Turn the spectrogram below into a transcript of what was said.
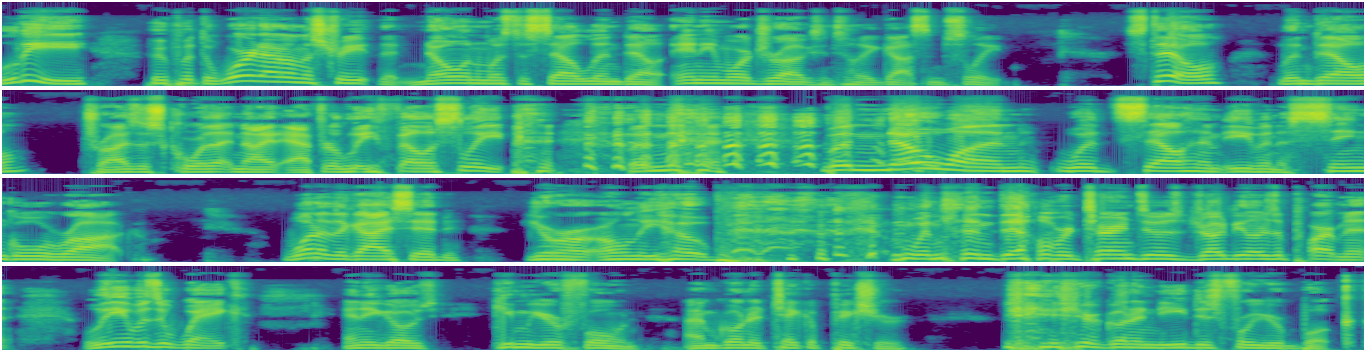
Lee, who put the word out on the street that no one was to sell Lindell any more drugs until he got some sleep. Still, Lindell tries to score that night after Lee fell asleep. but, no, but no one would sell him even a single rock. One of the guys said, You're our only hope. when Lindell returned to his drug dealer's apartment, Lee was awake and he goes, Give me your phone. I'm going to take a picture. You're going to need this for your book.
